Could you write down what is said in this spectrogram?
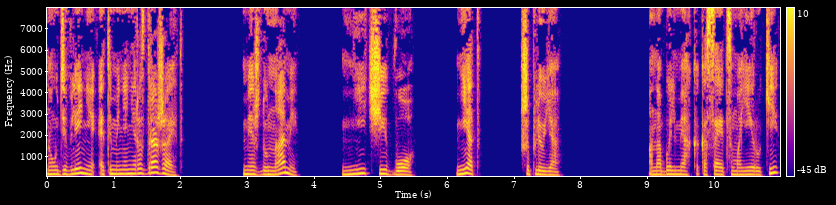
на удивление, это меня не раздражает. Между нами ничего. Нет, шеплю я. Аннабель мягко касается моей руки,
